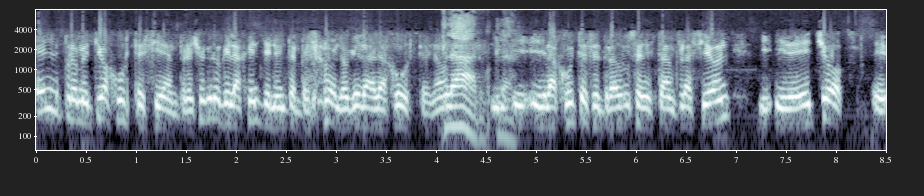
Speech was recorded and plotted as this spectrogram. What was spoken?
él, prometió ajuste siempre. Yo creo que la gente no interpretó lo que era el ajuste, ¿no? Claro, claro. Y, el ajuste se traduce en esta inflación y, de hecho, eh,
